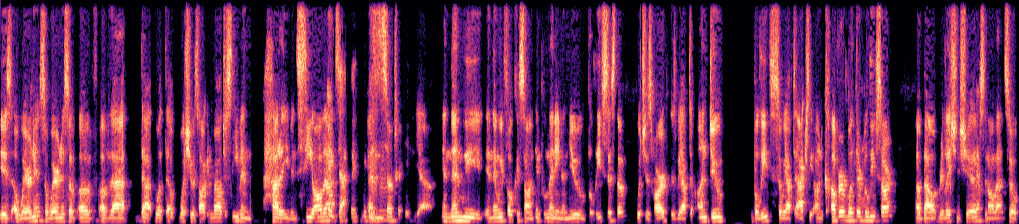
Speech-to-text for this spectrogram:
is awareness, awareness of, of, of that, that what the, what she was talking about, just even how to even see all that. exactly because And- it's so tricky Yeah. and then we and then we focus on implementing a new belief system which is hard because we have to undo beliefs so we have to actually uncover what their beliefs are about relationships and all that so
